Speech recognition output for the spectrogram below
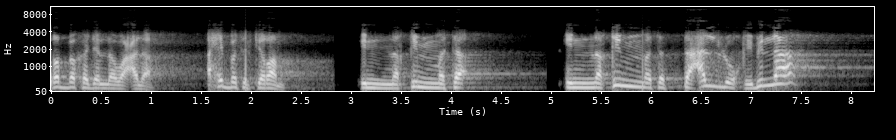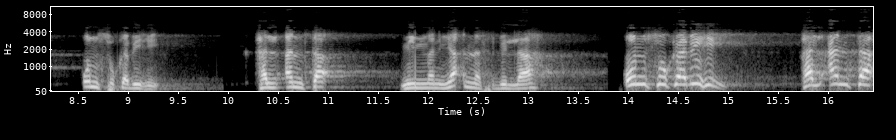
ربك جل وعلا أحبة الكرام إن قمة إن قمة التعلق بالله أنسك به. هل أنت ممن يأنس بالله؟ أنسك به. هل أنت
